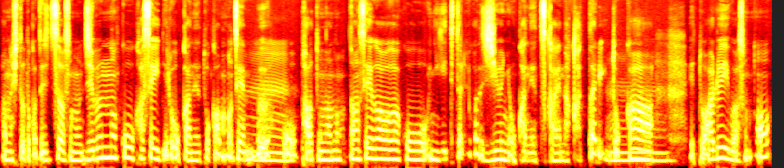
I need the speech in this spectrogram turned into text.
あの人とかって実はその自分のこう稼いでるお金とかも全部うん。こうパートナーの男性側がこう握ってたりとかで自由にお金使えなかったりとか、うん。えっと、あるいはその、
